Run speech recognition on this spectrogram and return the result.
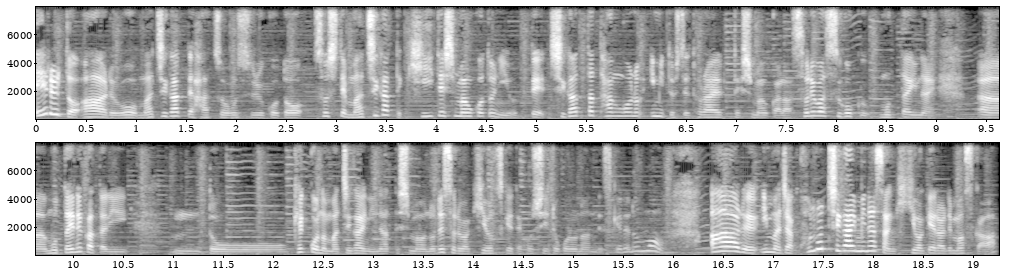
L と R を間違って発音すること、そして間違って聞いてしまうことによって違った単語の意味として捉えてしまうから、それはすごくもったいない。あもったいなかったり、うんと、結構な間違いになってしまうので、それは気をつけてほしいところなんですけれども、R、今じゃあこの違い皆さん聞き分けられますか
